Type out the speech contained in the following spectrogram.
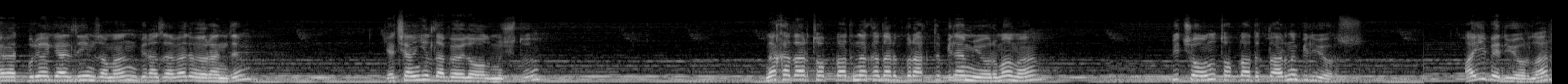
Evet buraya geldiğim zaman biraz evvel öğrendim. Geçen yıl da böyle olmuştu. Ne kadar topladı ne kadar bıraktı bilemiyorum ama birçoğunu topladıklarını biliyoruz. Ayıp ediyorlar.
